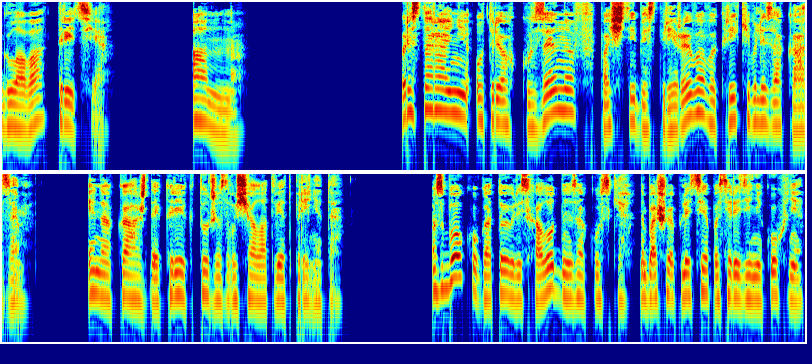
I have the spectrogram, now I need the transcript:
Глава третья. Анна. В ресторане у трех кузенов почти без перерыва выкрикивали заказы. И на каждый крик тут же звучал ответ «принято». Сбоку готовились холодные закуски. На большой плите посередине кухни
